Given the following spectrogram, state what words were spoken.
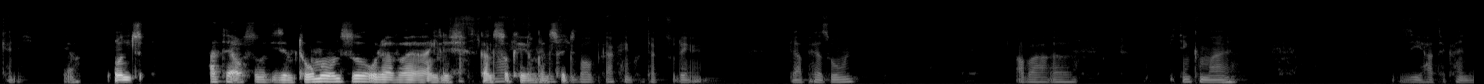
kenne ich. Und hat er auch so die Symptome und so oder war er Ich eigentlich ganz genau, ich okay und ganz fit? überhaupt gar keinen Kontakt zu der, der Person. Aber äh, ich denke mal, sie hatte keine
